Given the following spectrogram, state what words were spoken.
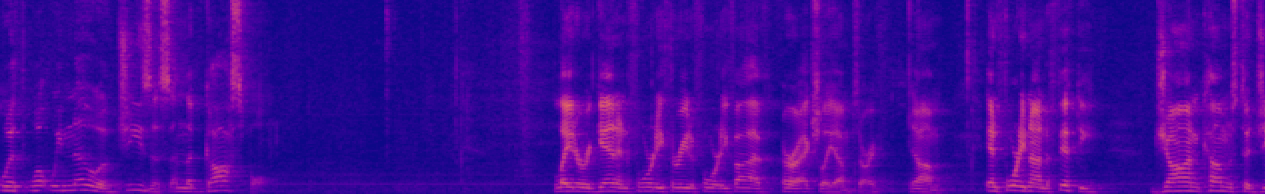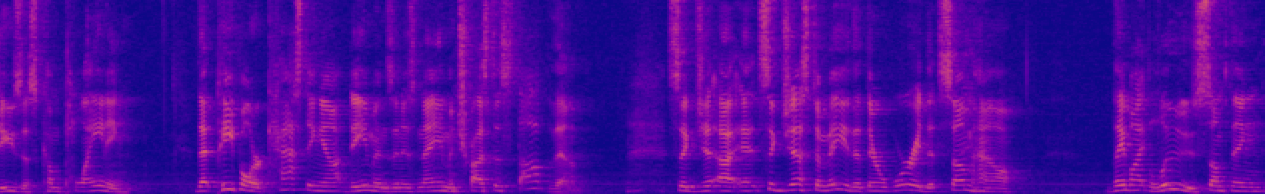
with what we know of Jesus and the gospel. Later again in 43 to 45, or actually, I'm sorry, um, in 49 to 50, John comes to Jesus complaining that people are casting out demons in his name and tries to stop them. Uh, it suggests to me that they're worried that somehow they might lose something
